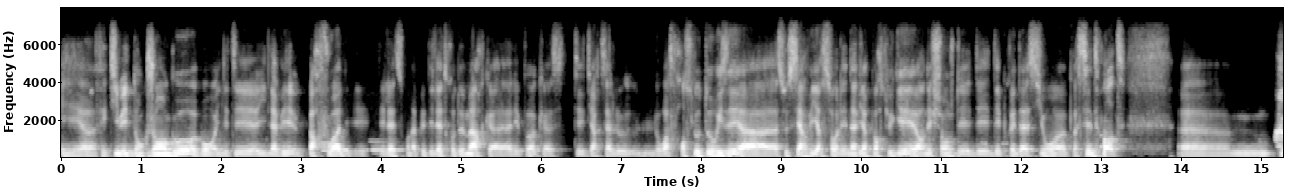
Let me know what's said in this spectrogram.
Et euh, effectivement, donc Jean Angot, bon, il était, il avait parfois des, lettres, ce qu'on appelait des lettres de marque à, l'époque, c'est-à-dire que ça, le, roi de France l'autorisait à, se servir sur les navires portugais en échange des, des, prédations euh, précédentes. Euh, ah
